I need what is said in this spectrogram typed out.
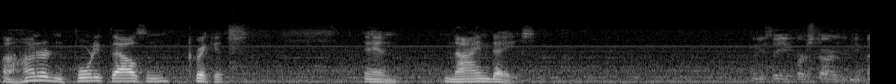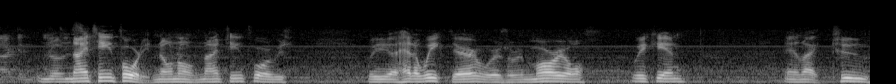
140,000 crickets in nine days. When you say you first started, you mean back in 1940. No, no, 1940. We, we uh, had a week there. Where it was a Memorial weekend, and like two,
